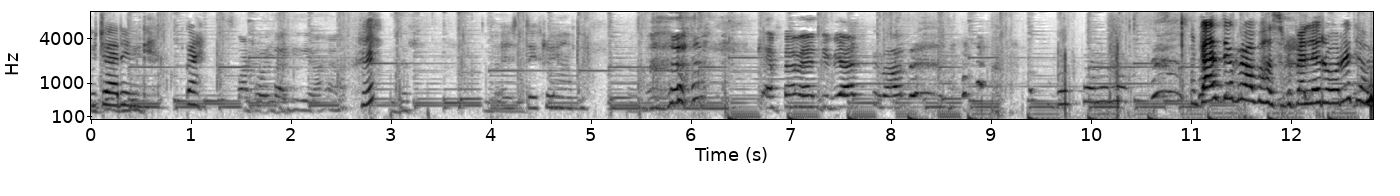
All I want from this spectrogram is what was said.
बेचारे इनके। कहाँ? हैं देख रहे हो यहाँ पर। देख रहे हो हंस रहे पहले रो रहे थे हम।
